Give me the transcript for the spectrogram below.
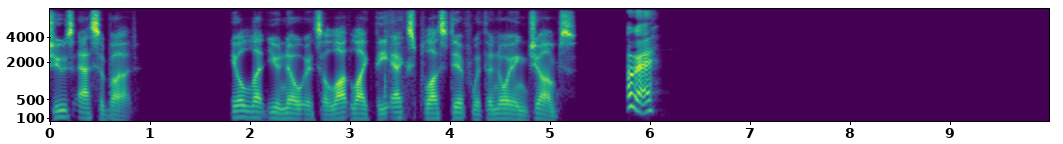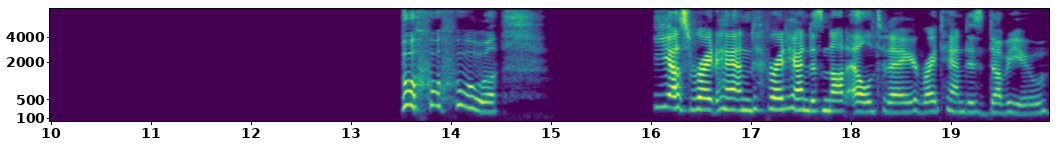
Choose Asabat. It'll let you know it's a lot like the X plus diff with annoying jumps. Okay. Yes, right hand. Right hand is not L today. Right hand is W.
